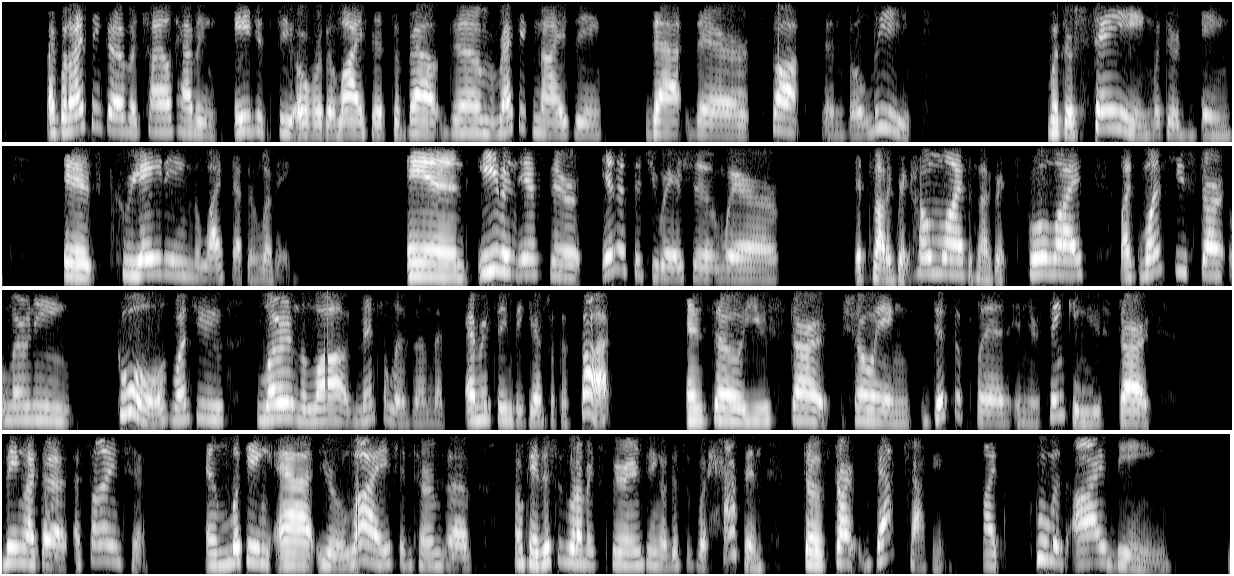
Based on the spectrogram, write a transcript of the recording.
Like when I think of a child having agency over their life, it's about them recognizing that their thoughts and beliefs, what they're saying, what they're doing, is creating the life that they're living. And even if they're in a situation where it's not a great home life, it's not a great school life, like once you start learning tools, once you learn the law of mentalism that everything begins with a thought, and so you start showing discipline in your thinking, you start being like a, a scientist and looking at your life in terms of, okay, this is what I'm experiencing or this is what happened. So start backtracking. Like, who was I being?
